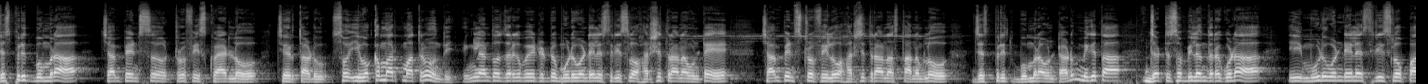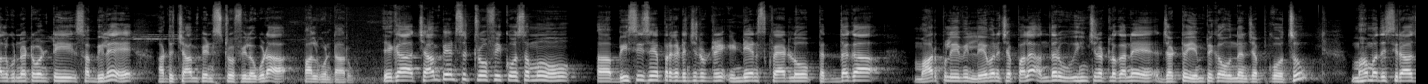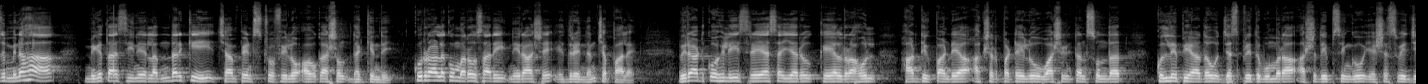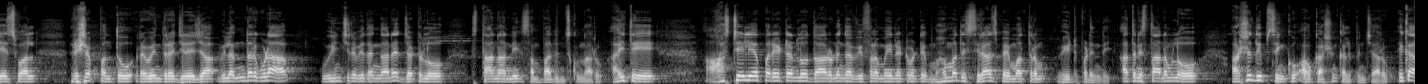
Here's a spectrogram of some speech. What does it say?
జస్ప్రీత్ బుమ్రా ఛాంపియన్స్ ట్రోఫీ స్క్వాడ్లో చేరుతాడు. సో ఈ ఒక్క మార్క్ మాత్రమే ఉంది. ఇంగ్లాండ్తో జరగబోయేటట్టు మూడు వన్డేల సిరీస్లో హర్షిత్ రాణా ఉంటే ఛాంపియన్స్ ట్రోఫీలో హర్షిత్ రాణా స్థానంలో జస్ప్రీత్ బుమ్రా ఉంటాడు. మిగతా జట్టు సభ్యులందరూ కూడా ఈ మూడు వన్డేల సిరీస్లో పాల్గొన్నటువంటి సభ్యులే అటు ఛాంపియన్స్ ట్రోఫీలో కూడా పాల్గొంటారు. ఇక ఛాంపియన్స్ ట్రోఫీ కోసము బీసీసీఐ ప్రకటించినటువంటి ఇండియన్ స్క్వాడ్లో పెద్దగా మార్పులు ఏమీ లేవని చెప్పాలి. అందరూ ఊహించినట్లుగానే జట్టు ఎంపిక ఉందని చెప్పుకోవచ్చు. మహమ్మద్ సిరాజ్ మినహా మిగతా సీనియర్లందరికీ ఛాంపియన్స్ ట్రోఫీలో అవకాశం దక్కింది. కుర్రాళ్ళకు మరోసారి నిరాశే ఎదురైందని చెప్పాలి. విరాట్ కోహ్లీ శ్రేయస్ అయ్యర్ కేఎల్ రాహుల్ హార్దిక్ పాండ్యా అక్షర్ పటేలు వాషింగ్టన్ సుందర్ కుల్దీప్ యాదవ్ జస్ప్రీత్ బుమ్రా అర్షదీప్ సింగ్ యశస్వి జైస్వాల్ రిషబ్ పంత్ రవీంద్ర జడేజా వీళ్ళందరూ కూడా ఊహించిన విధంగానే జట్టులో స్థానాన్ని సంపాదించుకున్నారు. అయితే ఆస్ట్రేలియా పర్యటనలో దారుణంగా విఫలమైనటువంటి మహమ్మద్ సిరాజ్పై మాత్రం వెయిట్ పడింది అతని స్థానంలో హర్షదీప్ సింగ్కు అవకాశం కల్పించారు. ఇక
